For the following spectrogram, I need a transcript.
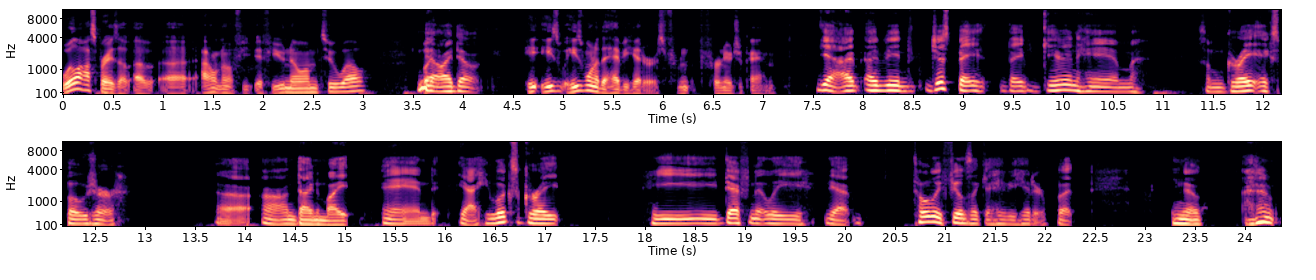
Will Ospreay's a, a, a I don't know if you, if you know him too well. No, I don't. He, he's he's one of the heavy hitters from for New Japan. Yeah, I, I mean, just ba- they've given him some great exposure uh, on Dynamite, and yeah, he looks great. He definitely, yeah, totally feels like a heavy hitter. But you know, I don't,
